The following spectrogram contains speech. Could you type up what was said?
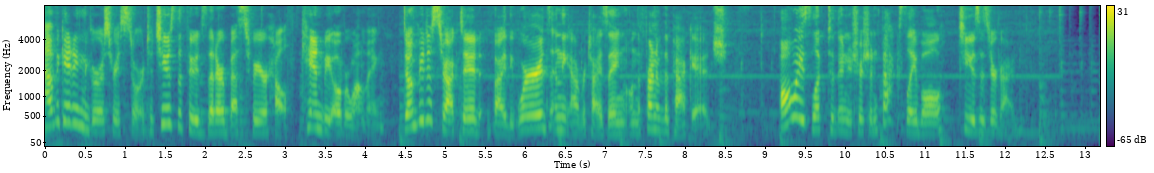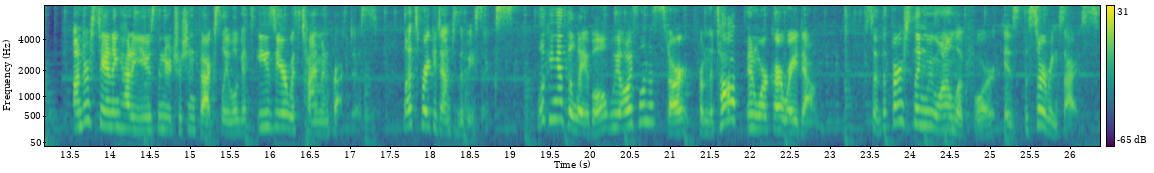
Navigating the grocery store to choose the foods that are best for your health can be overwhelming. Don't be distracted by the words and the advertising on the front of the package. Always look to the nutrition facts label to use as your guide. Understanding how to use the nutrition facts label gets easier with time and practice. Let's break it down to the basics. Looking at the label, we always want to start from the top and work our way down. So the first thing we want to look for is the serving size.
